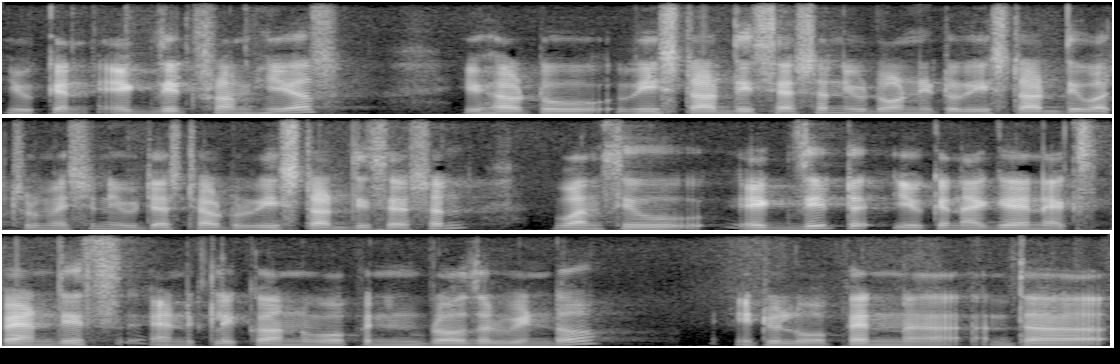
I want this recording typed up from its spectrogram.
You can exit from here. You have to restart the session. You don't need to restart the virtual machine. You just have to restart the session. Once you exit, you can again expand this and click on open in browser window. It will open uh, the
